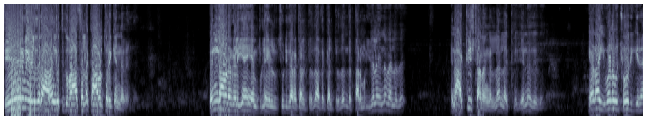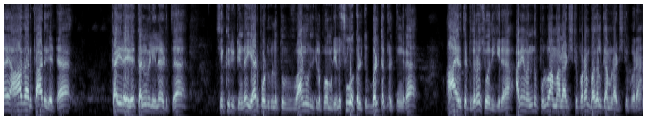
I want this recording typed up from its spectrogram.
தேர்வு எழுதுற அரங்கத்துக்கு வாசல்ல காவல்துறைக்கு என்ன வேலை? பெண் காவலர்கள் ஏன் என் பிள்ளைகள் சுடிதாரை கழட்டுறது அதை கழட்டுறது இந்த தலைமுறை இதெல்லாம் என்ன வேலைது ஏன்னா அக்யூஸ்ட் ஆனாங்கல்ல இல்லை என்னது இது? ஏடா இவ்வளவு சோதிக்கிற ஆதார் கார்டு கேட்ட கைரேகை கண்வெளியில எடுத்த செக்யூரிட்டின்ற ஏர்போர்ட்டுக்குள்ளே வானூர்திக்குள்ளே போக முடியல ஷூவை கழட்டு பெல்ட்டை கழட்டுங்கிற ஆயிரத்தெட்டு தடவை சோதிக்கிற அவன் வந்து புல்வாமால அடிச்சுட்டு போகிறேன் பகல்காமில் அடிச்சுட்டு போகிறேன்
